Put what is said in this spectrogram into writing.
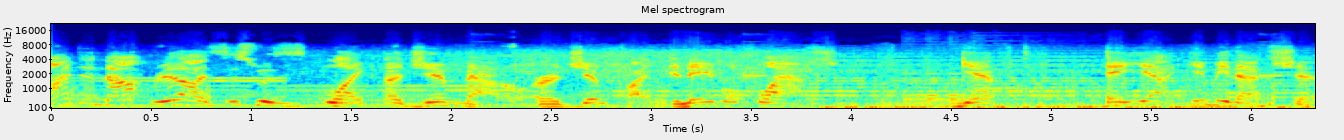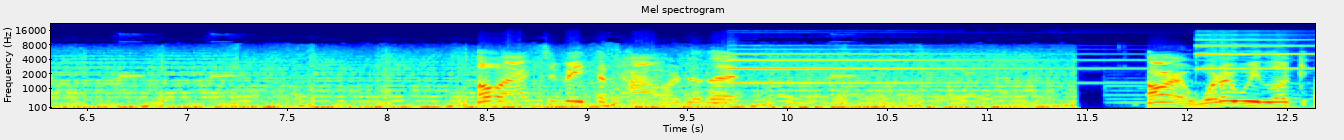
I did not realize this was like a gym battle or a gym fight. Enable flash. Gift. Hey, yeah, give me that shit. Oh, activate the power to the... Alright, what are we looking...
